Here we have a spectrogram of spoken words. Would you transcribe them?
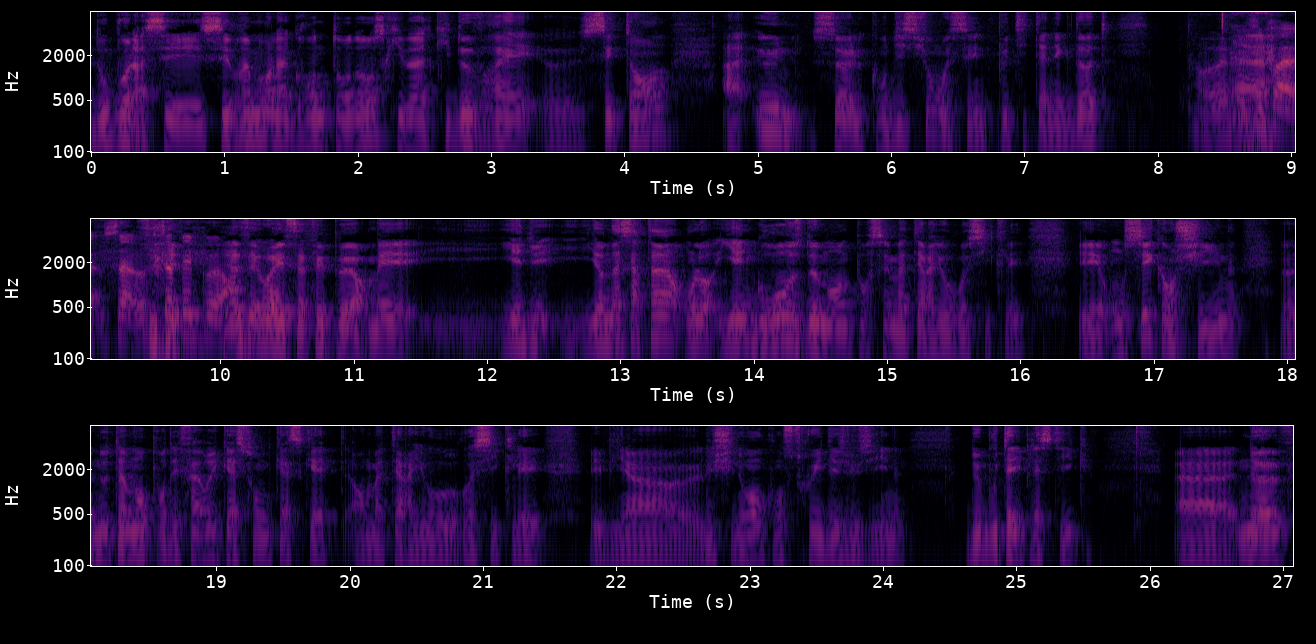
donc voilà, c'est vraiment la grande tendance qui, va, qui devrait s'étendre à une seule condition, et c'est une petite anecdote. ça, ça, fait peur. Oui, ça fait peur, mais il y, en a certains, il y a une grosse demande pour ces matériaux recyclés. Et on sait qu'en Chine, euh, notamment pour des fabrications de casquettes en matériaux recyclés, eh bien, euh, les Chinois ont construit des usines de bouteilles plastiques euh, neuves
